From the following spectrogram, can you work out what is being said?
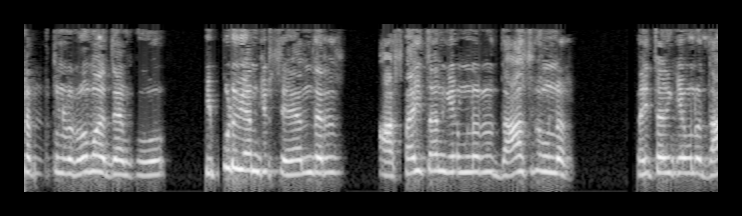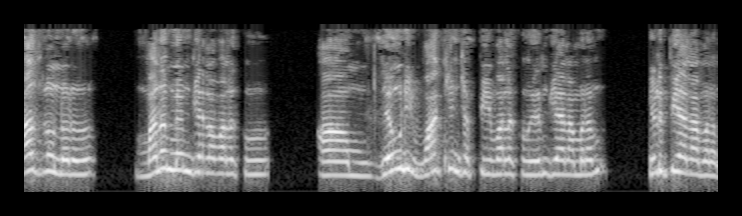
చెప్తున్న రోమాధ్యాయంకు ఇప్పుడు ఏం చూస్తే అందరు ఆ సైతానికి ఏమున్నారు? దాసుగా ఉన్నారు. సైతానికి ఏమున్నారు? దాసుగా ఉన్నారు. మనం ఏం చేయాలా వాళ్ళకు? ఆ దేవుని వాక్యం చెప్పి వాళ్ళకు ఏం చేయాలా మనం? గెలిపియాలా మనం?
